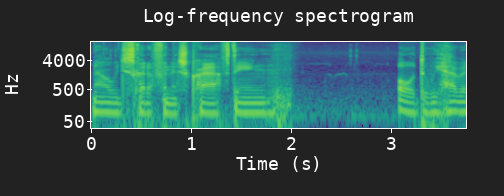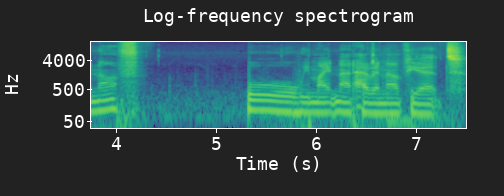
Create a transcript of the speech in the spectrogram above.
Now we just gotta finish crafting. Oh, do we have enough? Ooh, we might not have enough yet.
